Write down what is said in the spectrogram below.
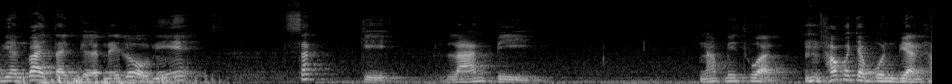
เวียนว่ายตายเกิดในโลกนี้ สักกี่ล้านปี นับไม่ถ้วนเขาก็จะวนเวียนท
